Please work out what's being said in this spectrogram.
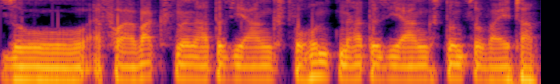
so äh, vor Erwachsenen hatte sie Angst, vor Hunden hatte sie Angst und so weiter.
